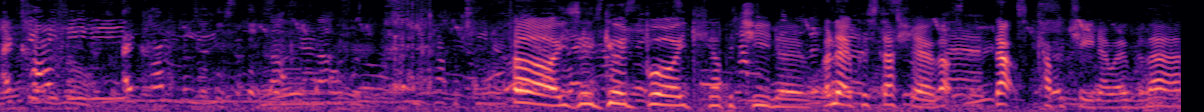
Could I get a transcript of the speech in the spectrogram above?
I can't believe I can't believe cappuccino. Oh, he's a good boy, cappuccino. Oh no, pistachio. That's that's cappuccino over there.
